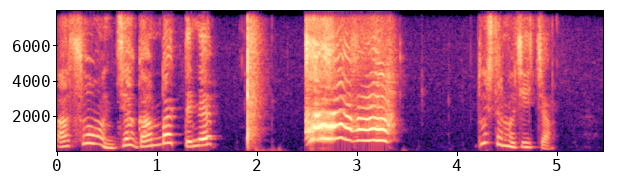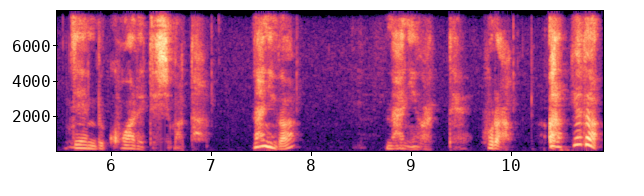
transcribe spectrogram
あそうじゃあ頑張ってね。ああどうしたのおじいちゃん？全部壊れてしまった。何が？何がって。ほら。あやだ。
